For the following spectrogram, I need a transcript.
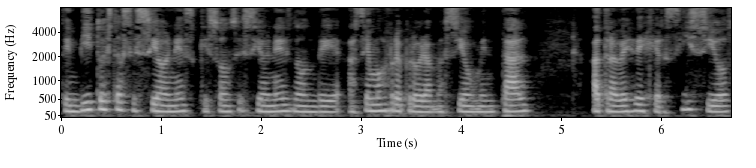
te invito a estas sesiones, que son sesiones donde hacemos reprogramación mental a través de ejercicios,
